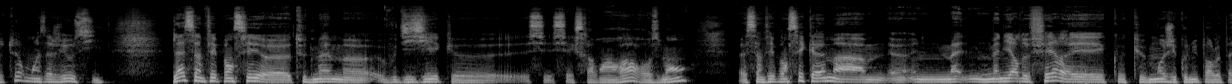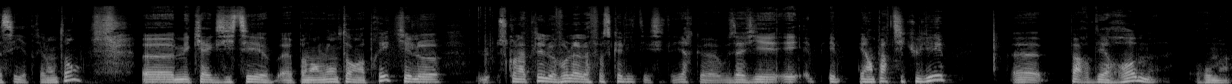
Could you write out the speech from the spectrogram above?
auteurs moins âgés aussi. Là, ça me fait penser euh, tout de même, euh, vous disiez que c'est extrêmement rare, heureusement. ça me fait penser quand même à une, manière de faire et que, moi j'ai connue par le passé il y a très longtemps, mais qui a existé pendant longtemps après, qui est le, ce qu'on appelait le vol à la fausse qualité. C'est-à-dire que vous aviez, et, en particulier euh, par des Roms roumains,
